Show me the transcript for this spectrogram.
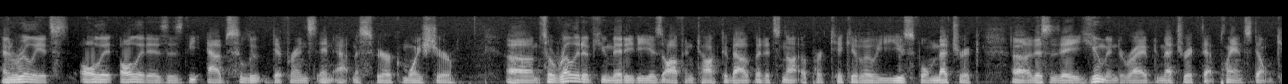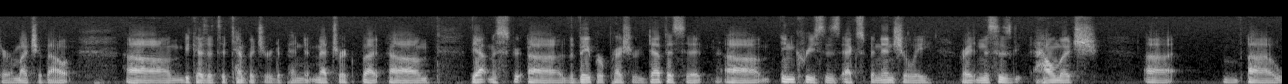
and really, it's all it all it is is the absolute difference in atmospheric moisture. Um, so relative humidity is often talked about, but it's not a particularly useful metric. Uh, this is a human-derived metric that plants don't care much about um, because it's a temperature-dependent metric. But um, the atmosphere, uh, the vapor pressure deficit um, increases exponentially, right? And this is how much uh, uh,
